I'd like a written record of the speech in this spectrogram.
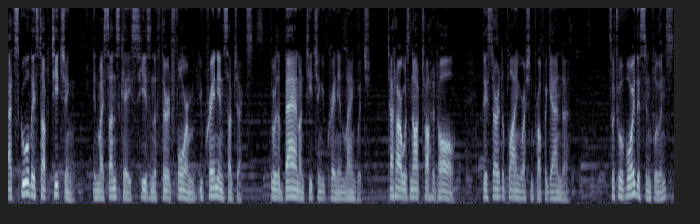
At school, they stopped teaching. In my son's case, he is in the third form, Ukrainian subjects. There was a ban on teaching Ukrainian language. Tatar was not taught at all. They started applying Russian propaganda. So, to avoid this influence,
